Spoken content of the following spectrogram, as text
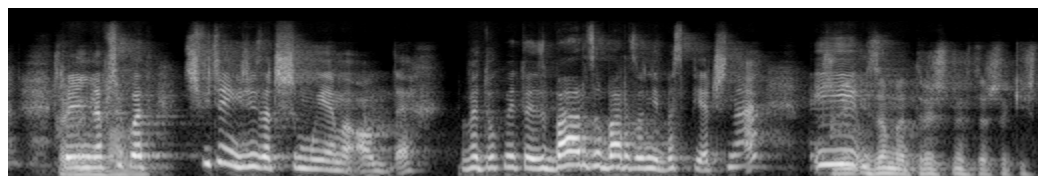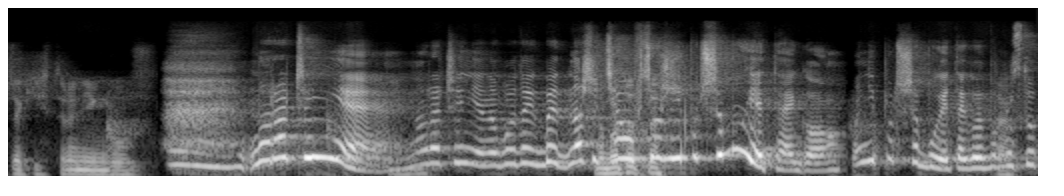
Czyli na przykład ćwiczeń, gdzie zatrzymujemy oddech. Według mnie to jest bardzo, bardzo niebezpieczne. Czyli I izometrycznych też jakichś takich treningów. no raczej nie, no raczej nie, no bo jakby nasze No ciało to w ciąży też- nie potrzebuje tego. No nie potrzebuje tego, po Tak. prostu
